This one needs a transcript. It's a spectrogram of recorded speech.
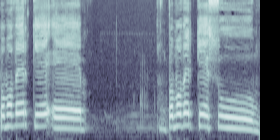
Podemos ver que, eh, podemos ver que su,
